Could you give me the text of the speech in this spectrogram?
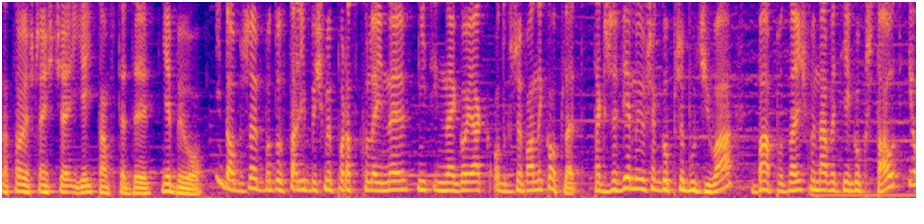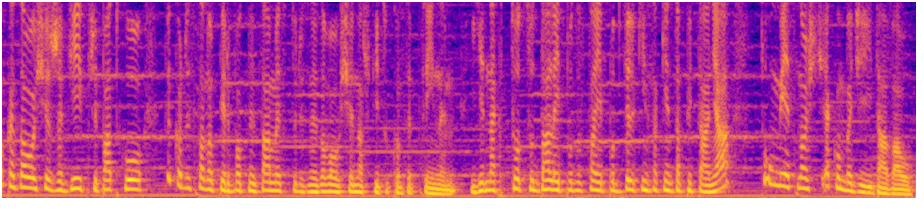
na całe szczęście jej tam wtedy nie było. I dobrze, bo dostalibyśmy po raz kolejny nic innego jak odgrzewany kotlet. Także wiemy już jak go przebudziła, ba, poznaliśmy nawet jego kształt i okazało się, że w jej przypadku wykorzystano pierwotny zamysł, który znajdował się na szkicu koncepcyjnym. Jednak to, co dalej pozostaje pod wielkim znakiem zapytania, to umiejętność, jaką będzie jej dawał.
